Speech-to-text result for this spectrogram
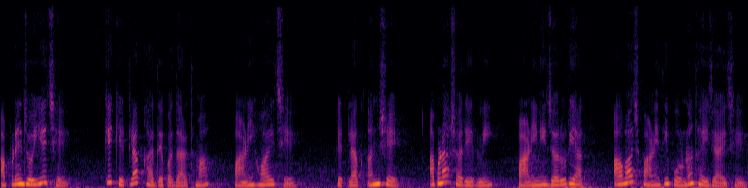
આપણે જોઈએ છે કે કેટલાક ખાદ્ય પદાર્થમાં પાણી હોય છે. કેટલાક અંશે આપણા શરીરની પાણીની જરૂરિયાત આવા જ પાણીથી પૂર્ણ થઈ જાય છે.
